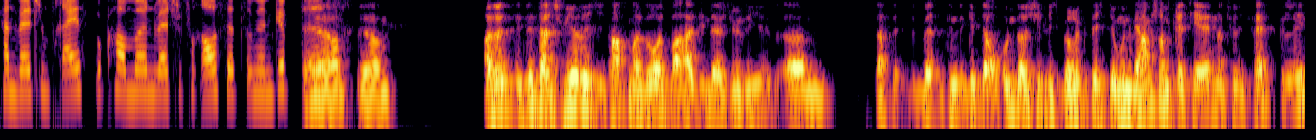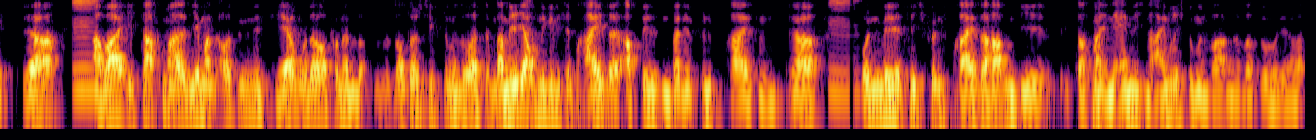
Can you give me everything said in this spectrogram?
kann welchen Preis bekommen, welche Voraussetzungen gibt es. Ja, ja. Also es ist halt schwierig, ich sag's mal so, es war halt in der Jury, ähm, das sind, gibt ja auch unterschiedliche Berücksichtigungen. Wir haben schon Kriterien natürlich festgelegt, ja, mhm. aber ich sag's mal, jemand aus dem Ministerium oder von der Lotto-Stiftung oder sowas, man will ja auch eine gewisse Breite abbilden bei den fünf Preisen, ja, mhm. und will jetzt nicht fünf Preise haben, die, ich sag's mal, in ähnlichen Einrichtungen waren oder so, ja.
